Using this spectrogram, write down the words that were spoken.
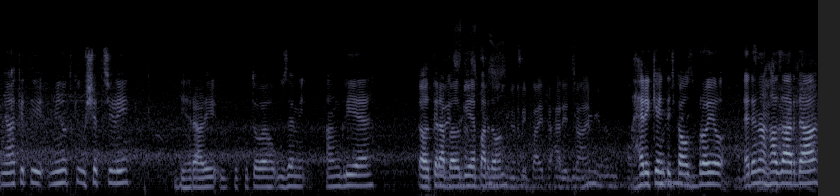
nějaké ty minutky ušetřili kdy hráli u pokutového území Anglie, eh, teda Belgie, pardon. Harry Kane teďka ozbrojil Edena Hazarda,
